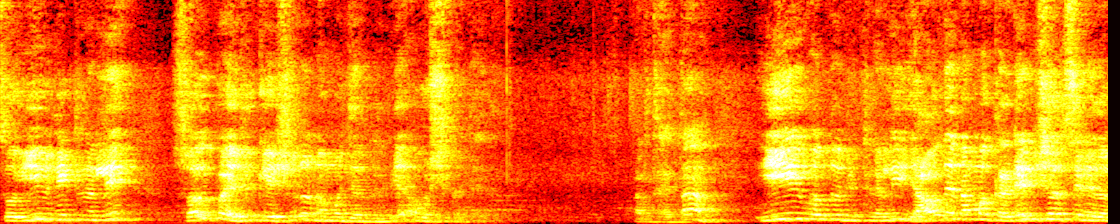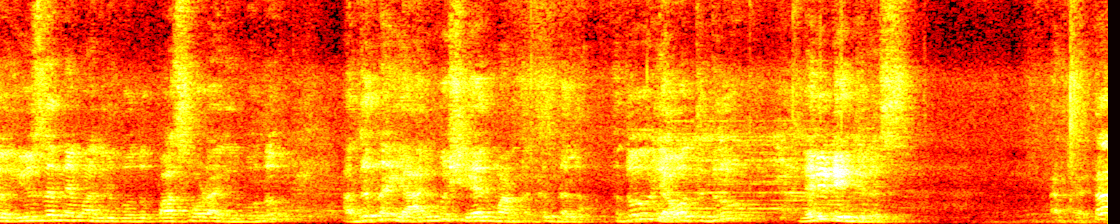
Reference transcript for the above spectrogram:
so ಈ ನಿಟ್ಟಿನಲ್ಲಿ ಸ್ವಲ್ಪ ಎಜುಕೇಶನ್ ನಮ್ಮ ಜನರಿಗೆ ಅವಶ್ಯಕತೆ ಇದೆ. ಅರ್ಥ ಆಯ್ತಾ? ಈ ಒಂದು ನಿಟ್ಟಿನಲ್ಲಿ ಯಾವುದೇ ನಮ್ಮ ಕ್ರೆಡೆನ್ಷಿಯಲ್ಸ್ ಏನಿದಾವೆ ಯೂಸರ್ ನೇಮ್ ಆಗಿರ್ಬೋದು ಪಾಸ್ವರ್ಡ್ ಆಗಿರ್ಬೋದು, ಅದನ್ನ ಯಾರಿಗೂ ಶೇರ್ ಮಾಡ್ತಕ್ಕದ್ದಲ್ಲ. ಅದು ಯಾವತ್ತಿದ್ರೂ ವೆರಿ ಡೇಂಜರಸ್ ಅರ್ಥ ಆಯ್ತಾ?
